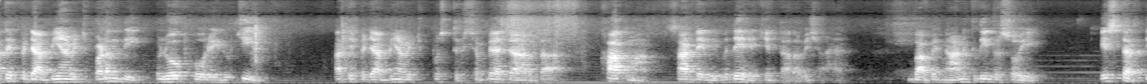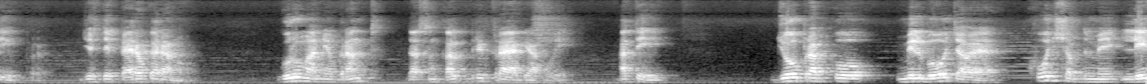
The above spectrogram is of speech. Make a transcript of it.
ਅਤੇ ਪੰਜਾਬੀਆਂ ਵਿੱਚ ਪੜ੍ਹਨ ਦੀ ਅਲੋਪ ਹੋ ਰਹੀ ਰੁਚੀ ਅਤੇ ਪੰਜਾਬੀਆਂ ਵਿੱਚ ਪੁਸਤਕ ਸੱਭਿਆਚਾਰ ਦਾ ਖਾਤਮਾ ਸਾਡੇ ਲਈ ਵਧੇਰੇ ਚਿੰਤਾ ਦਾ ਵਿਸ਼ਾ ਹੈ। ਬਾਬੇ ਨਾਨਕ ਦੀ ਵਰਸੋਈ ਇਸ ਧਰਤੀ ਉੱਪਰ, ਜਿਸ ਦੇ ਪੈਰੋਕਾਰਾਂ ਨੂੰ ਗੁਰੂ ਮਾਨਿਓ ਗ੍ਰੰਥ ਦਾ ਸੰਕਲਪ ਦ੍ਰਿੜ ਕਰਾਇਆ ਗਿਆ ਹੋਵੇ ਅਤੇ ਜੋ ਪ੍ਰਭ ਕੋ ਮਿਲਬੋ ਚਾਵੇ ਖੋਜ ਸ਼ਬਦ ਮੇ ਲੈ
